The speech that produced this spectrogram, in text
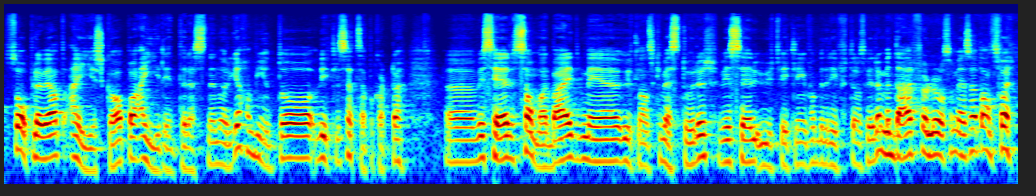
så opplever jeg at eierskap og eierinteressene i Norge har begynt å virkelig sette seg på kartet. Eh, vi ser samarbeid med utenlandske investorer, vi ser utvikling for bedrifter osv. Men der følger det også med seg et ansvar.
